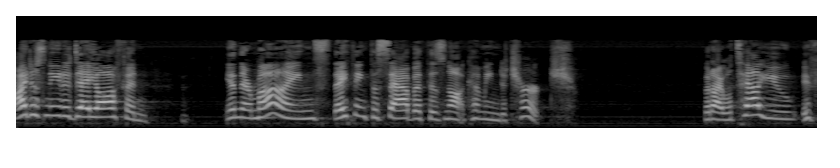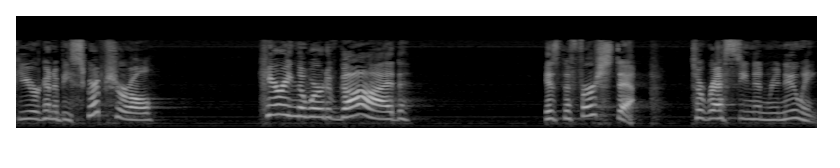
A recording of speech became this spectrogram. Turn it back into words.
I just need a day off, and in their minds, they think the Sabbath is not coming to church. But I will tell you, if you're going to be scriptural, hearing the Word of God is the first step to resting and renewing.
